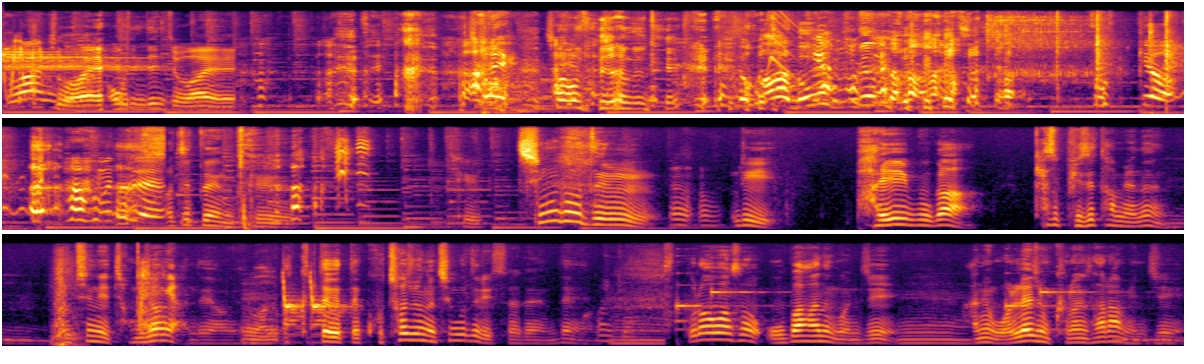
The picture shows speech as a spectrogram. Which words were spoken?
좋아하는 좋아해 진진 좋아해 처음 보셨는데 아 너무 부렸다. 진짜. 웃겨. 아무튼. 어쨌든 그, 그 친구들이 응, 응. vibe가 계속 비슷하면은 남친이 정정이 안 돼요. 그래서 그때 그때 고쳐주는 친구들이 있어야 되는데 맞아. 부끄러워서 오바하는 건지 음. 아니면 원래 좀 그런 사람인지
